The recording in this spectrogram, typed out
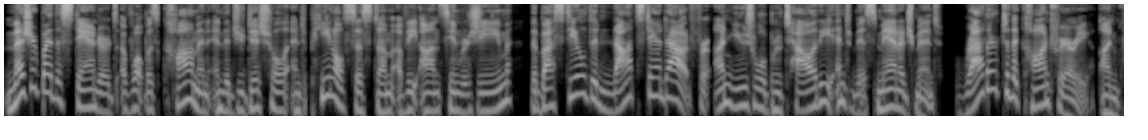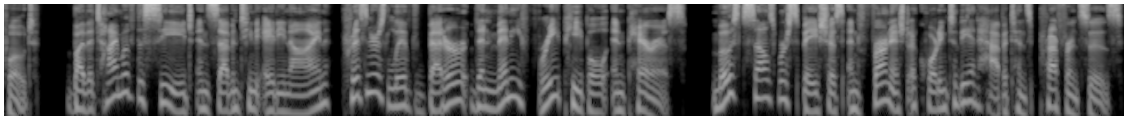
measured by the standards of what was common in the judicial and penal system of the Ancien regime, the Bastille did not stand out for unusual brutality and mismanagement. Rather to the contrary, unquote. By the time of the siege in 1789, prisoners lived better than many free people in Paris. Most cells were spacious and furnished according to the inhabitants' preferences.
